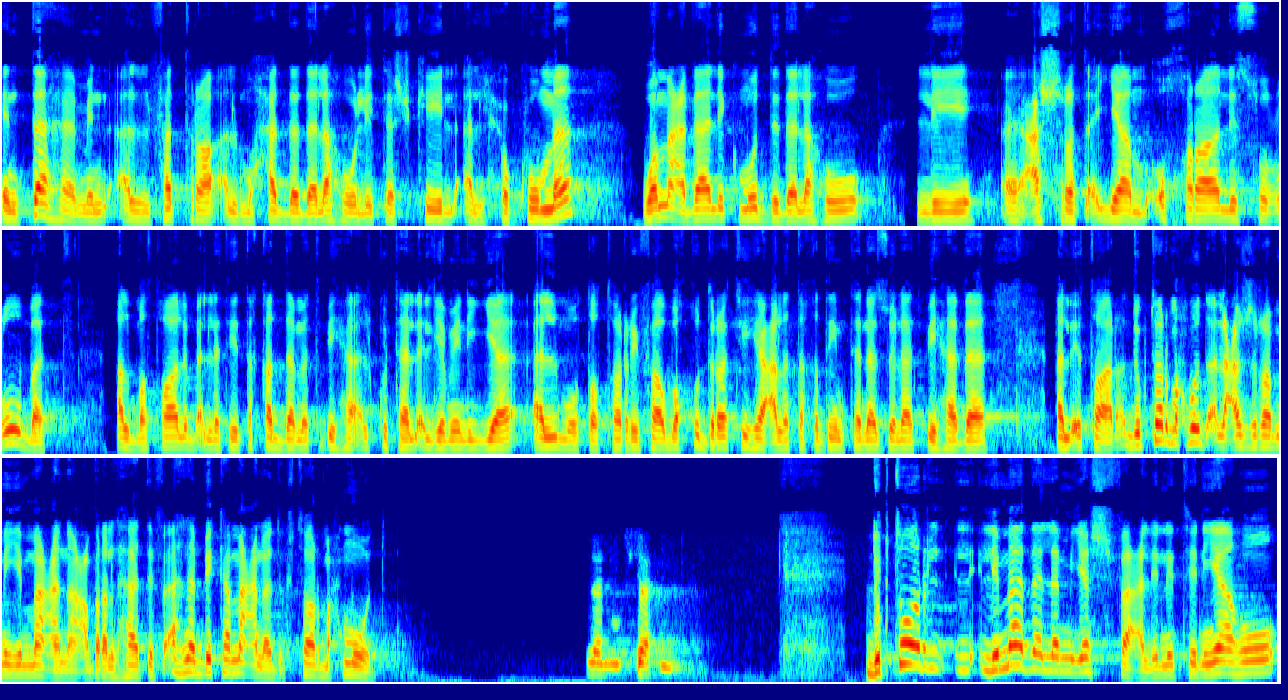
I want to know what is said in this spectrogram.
انتهى من الفترة المحددة له لتشكيل الحكومة ومع ذلك مدد له لعشرة أيام أخرى لصعوبة المطالب التي تقدمت بها الكتل اليمينية المتطرفة وقدرته على تقديم تنازلات بهذا الإطار. الدكتور محمود العجرمي معنا عبر الهاتف. أهلا بك معنا دكتور محمود. دكتور لماذا لم يشفع لنتنياهو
